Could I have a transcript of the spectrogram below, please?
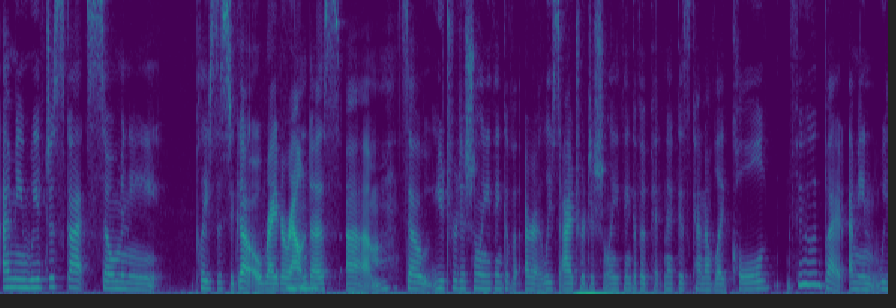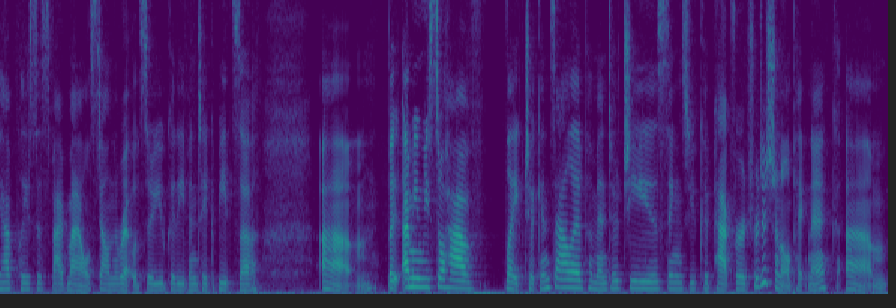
I mean, we've just got so many places to go right around us. Um, so you traditionally think of, or at least I traditionally think of a picnic as kind of like cold food, but I mean, we have places five miles down the road, so you could even take a pizza. Um, but I mean, we still have like chicken salad, pimento cheese, things you could pack for a traditional picnic. Um,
